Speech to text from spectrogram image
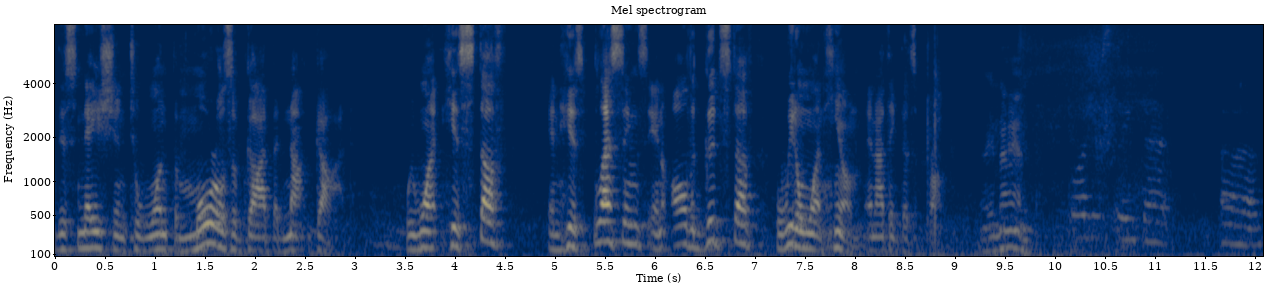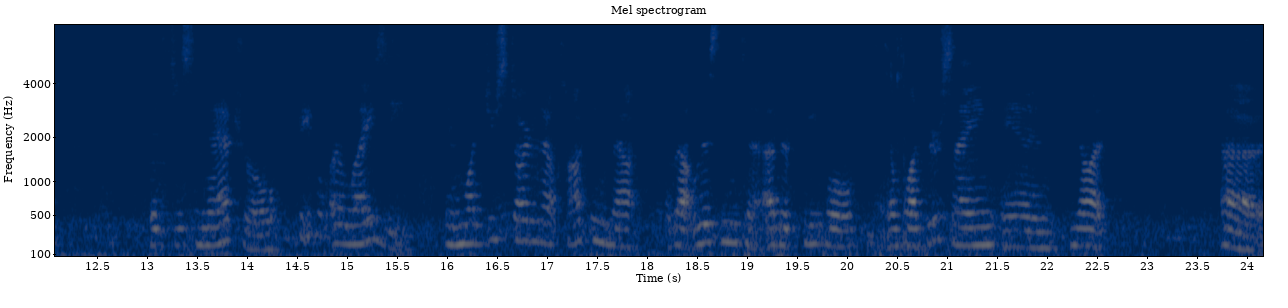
this nation to want the morals of God, but not God. We want His stuff and His blessings and all the good stuff, but we don't want Him. And I think that's a problem. Amen. Well, I just think that, uh, it's just natural. People are lazy. And what you started out talking about, about listening to other people and what they're saying and not, uh,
